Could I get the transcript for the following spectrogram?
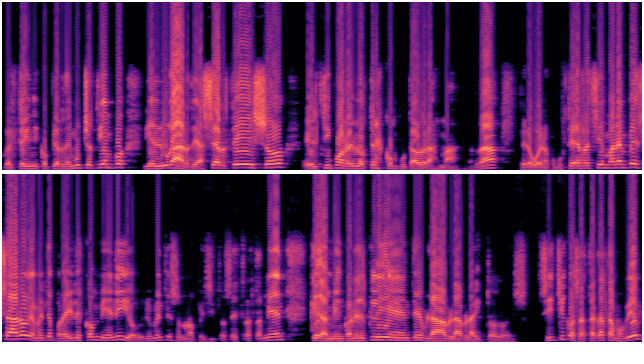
porque el técnico pierde mucho tiempo y en lugar de hacerte eso, el tipo arregló tres computadoras más, ¿verdad? Pero bueno, como ustedes recién van a empezar, obviamente por ahí les conviene y obviamente son unos pesitos extras también, quedan bien con el cliente, bla, bla, bla y todo eso. ¿Sí, chicos? Hasta acá estamos bien.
